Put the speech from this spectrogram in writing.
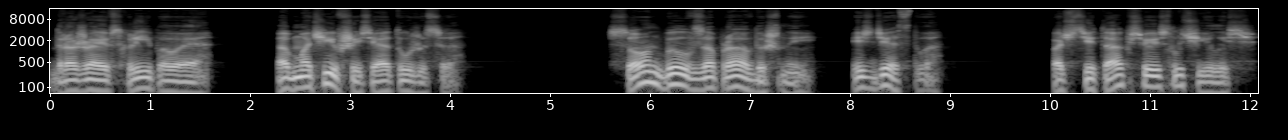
дрожа и всхлипывая, обмочившийся от ужаса. Сон был взаправдышный, из детства. Почти так все и случилось.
